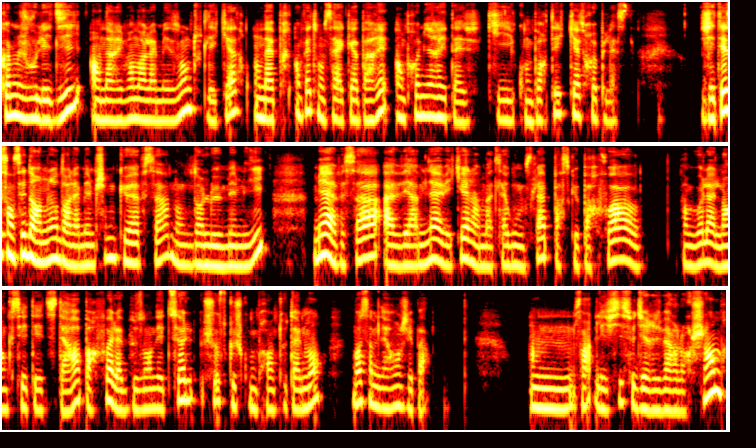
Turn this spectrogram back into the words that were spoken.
Comme je vous l'ai dit, en arrivant dans la maison, toutes les 4, on a en fait, on s'est accaparé un premier étage qui comportait 4 places. J'étais censée dormir dans la même chambre que Hafsa, donc dans le même lit, mais Hafsa avait amené avec elle un matelas gonflable parce que parfois, heu, enfin voilà, l'anxiété et cetera, parfois elle a besoin d'être seule, chose que je comprends totalement. Moi, ça me dérangeait pas. Les filles se dirigent vers leur chambre,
